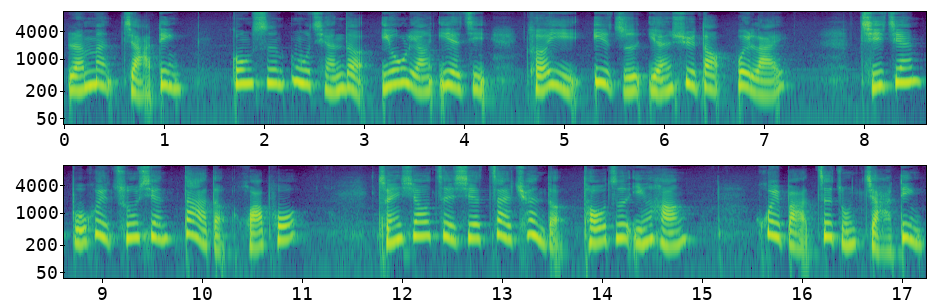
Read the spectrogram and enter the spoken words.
人们假定公司目前的优良业绩可以一直延续到未来，期间不会出现大的滑坡。承销这些债券的投资银行会把这种假定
